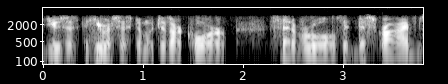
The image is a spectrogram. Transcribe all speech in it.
uses the hero system, which is our core set of rules. It describes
